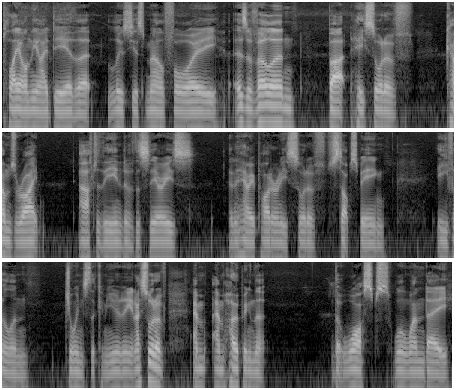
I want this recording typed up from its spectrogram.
play on the idea that Lucius Malfoy is a villain but he sort of comes right after the end of the series in Harry Potter and he sort of stops being evil and joins the community and I sort of am am hoping that that wasps will one day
